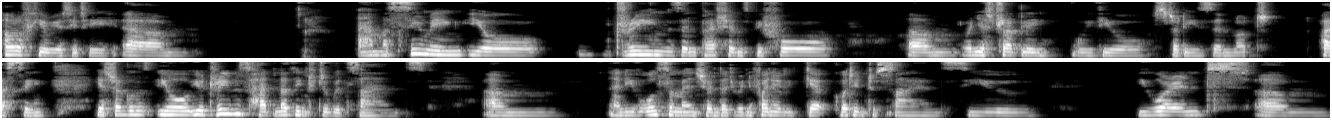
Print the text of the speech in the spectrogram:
of curiosity, um, I'm assuming your dreams and passions before um, when you're struggling with your studies and not passing. Your struggles, your, your dreams had nothing to do with science. Um, and you've also mentioned that when you finally get got into science, you you weren't um,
